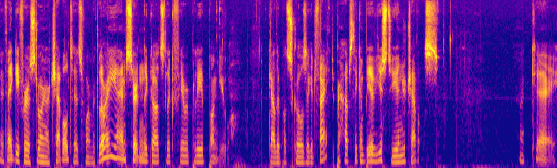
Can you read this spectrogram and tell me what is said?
I thank you for restoring our chapel to its former glory. I am certain the gods look favorably upon you. Gather what scrolls I could find. Perhaps they can be of use to you in your travels. Okay.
